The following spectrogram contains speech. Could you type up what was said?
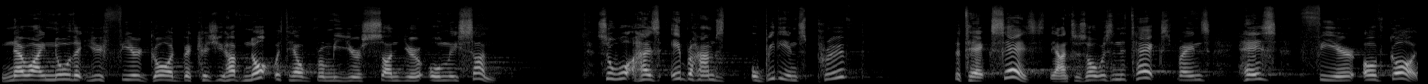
Now I know that you fear God because you have not withheld from me your son, your only son. So, what has Abraham's obedience proved? The text says, the answer is always in the text, friends, his fear of God.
